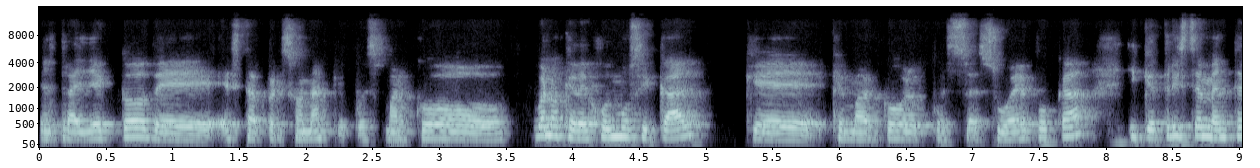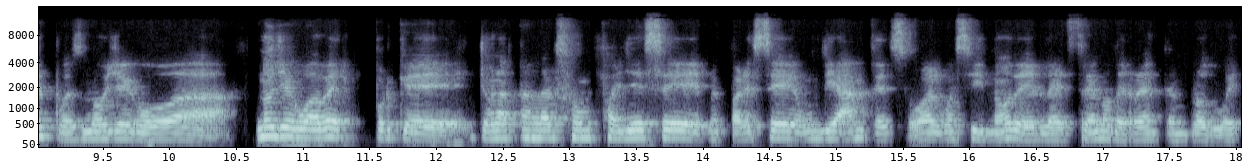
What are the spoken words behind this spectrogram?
el trayecto de esta persona que pues marcó, bueno, que dejó un musical que, que, marcó pues su época y que tristemente pues no llegó a no llegó a ver porque Jonathan Larson fallece me parece un día antes o algo así no del estreno de Rent en Broadway.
